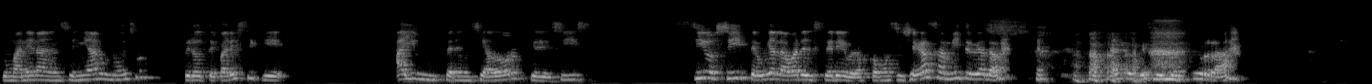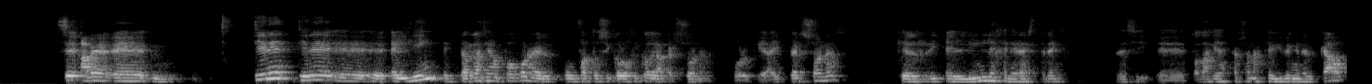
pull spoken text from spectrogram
tu manera de enseñar, uno de esos, pero ¿te parece que hay un diferenciador que decís, sí o sí te voy a lavar el cerebro, como si llegas a mí te voy a lavar algo que se te ocurra. Sí, a ver, eh, tiene, tiene eh, el link está relacionado un poco con el, un factor psicológico de la persona, porque hay personas que el, el link le genera estrés. Es decir, eh, todas aquellas personas que viven en el caos,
